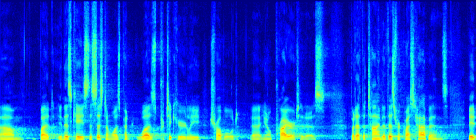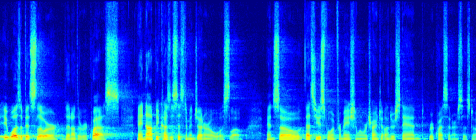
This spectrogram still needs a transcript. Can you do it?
Um, but in this case, the system was, was particularly troubled, uh, you know, prior to this. But at the time that this request happens, it, it was a bit slower than other requests, and not because the system in general was slow. And so that's useful information when we're trying to understand requests in our system.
